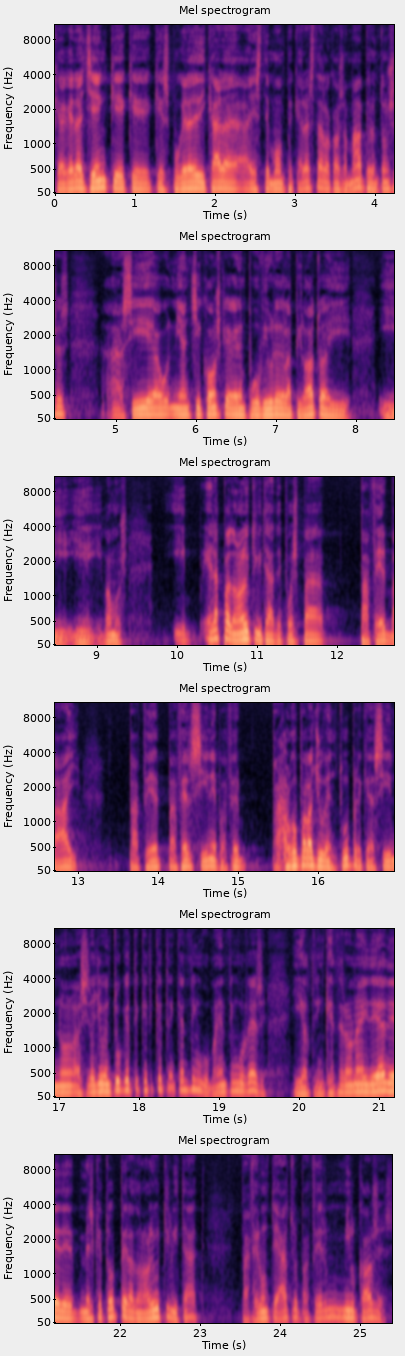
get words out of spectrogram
que haguera gent que, que, que es poguera dedicar a, a este món, perquè ara està la cosa mal, però entonces així n'hi ha xicons que hagueren pogut viure de la pilota i, i, i, i vamos, i era per donar utilitat, després per, per fer ball, per fer, per fer cine, per fer per algo per la joventut, perquè així, no, així la joventut que, que, que, que han tingut, mai han tingut res. I el trinquet era una idea de, de, més que tot per a donar-li utilitat, per fer un teatre, per fer mil coses.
